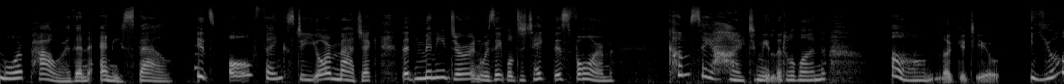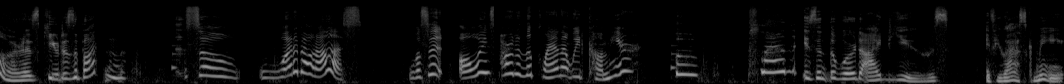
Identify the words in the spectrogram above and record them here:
more power than any spell. It's all thanks to your magic that Mini Durin was able to take this form. Come say hi to me, little one. Oh, look at you. You're as cute as a button. So, what about us? Was it always part of the plan that we'd come here? Uh, plan isn't the word I'd use. If you ask me,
